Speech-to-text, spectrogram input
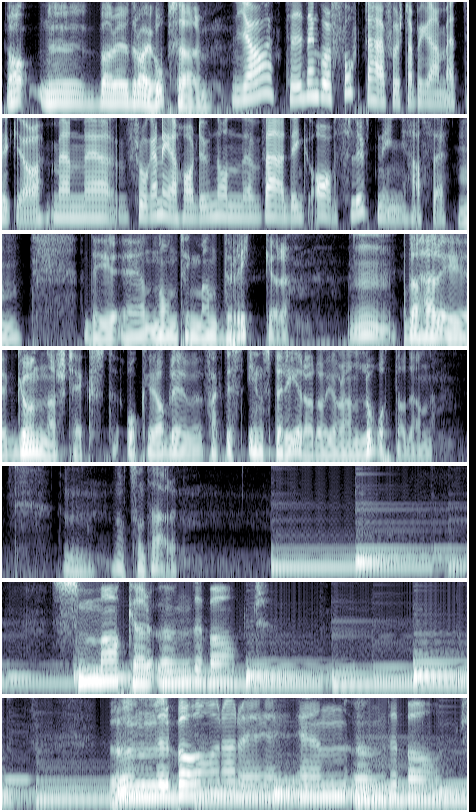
Ja, nu börjar det dra ihop sig här. Ja, tiden går fort det här första programmet tycker jag. Men eh, frågan är, har du någon värdig avslutning, Hasse? Mm. Det är någonting man dricker. Mm. Det här är Gunnars text och jag blev faktiskt inspirerad att göra en låt av den. Mm, något sånt här. Smakar underbart Underbarare än underbart.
